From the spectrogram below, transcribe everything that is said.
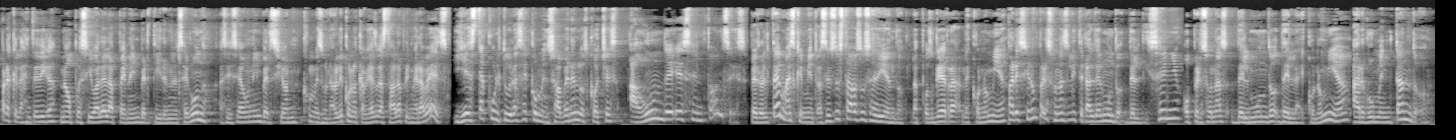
para que la gente diga no, pues sí vale la pena invertir en el segundo, así sea una inversión conmensurable con lo que habías gastado la primera vez. Y esta cultura se comenzó a ver en los coches aún de ese entonces. Pero el tema es que mientras eso estaba sucediendo, la posguerra, la economía, parecieron personas literal del mundo del diseño o personas del mundo de la economía argumentando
